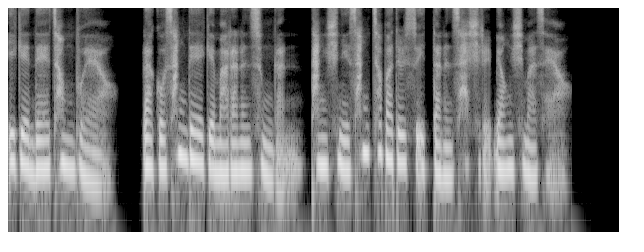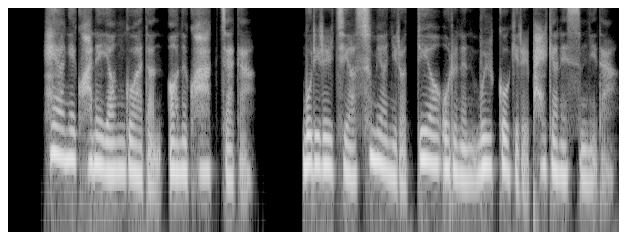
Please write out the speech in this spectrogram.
이게 내 전부예요. 라고 상대에게 말하는 순간 당신이 상처받을 수 있다는 사실을 명심하세요. 해양에 관해 연구하던 어느 과학자가 무리를 지어 수면 위로 뛰어오르는 물고기를 발견했습니다.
